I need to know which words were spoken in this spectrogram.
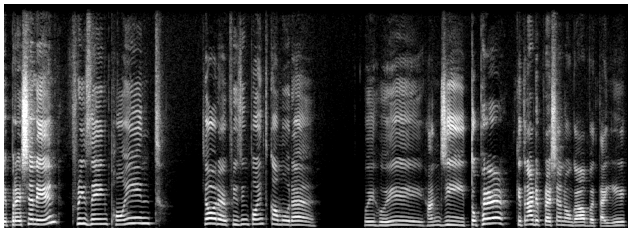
डिप्रेशन इन फ्रीजिंग पॉइंट क्या हो रहा है? फ्रीजिंग पॉइंट कम हो रहा है. हुए हुए हाँ जी. तो फिर कितना डिप्रेशन होगा? बताइए.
